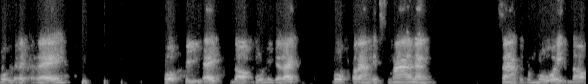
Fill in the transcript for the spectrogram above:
បូក y ការ៉េបូក 2x ដក 4 y ការ៉េបូក5នេះស្មើនឹង36ដក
